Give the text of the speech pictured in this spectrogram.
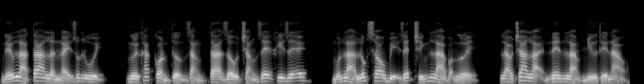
Nếu là ta lần này rút lui, người khác còn tưởng rằng ta dâu trắng dễ khi dễ, muốn là lúc sau bị giết chính là bọn ngươi, lao cha lại nên làm như thế nào?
